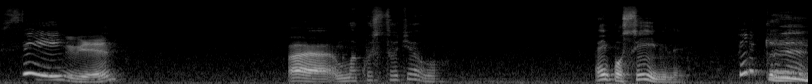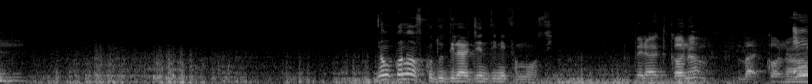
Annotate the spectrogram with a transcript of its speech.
Sì. Muy bien. Eh, ma questo gioco è impossibile. Perché? Non conosco tutti gli argentini famosi. Però cono... ma conosci. È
